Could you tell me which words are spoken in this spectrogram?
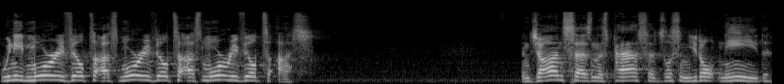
we need more revealed to us, more revealed to us, more revealed to us. And John says in this passage, listen, you don't need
